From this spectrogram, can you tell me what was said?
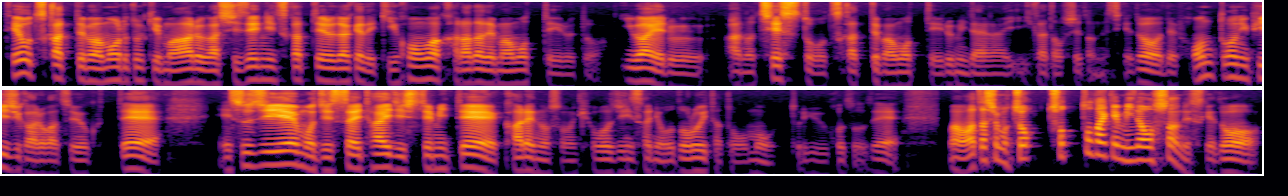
手を使って守る時もあるが自然に使っているだけで基本は体で守っていると。いわゆるあのチェストを使って守っているみたいな言い方をしてたんですけど、で本当にフィジカルが強くて、SGA も実際対峙してみて彼のその強靭さに驚いたと思うということで、まあ、私もちょちょっとだけ見直したんですけど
